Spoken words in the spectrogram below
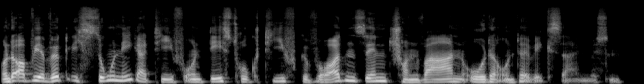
und ob wir wirklich so negativ und destruktiv geworden sind, schon waren oder unterwegs sein müssen.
